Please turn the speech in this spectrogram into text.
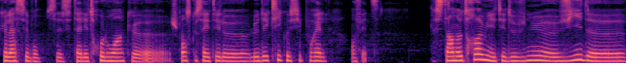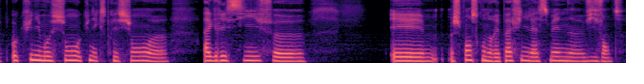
que là c'est bon, c'est, allé trop loin. Que je pense que ça a été le, déclic aussi pour elle, en fait. C'était un autre homme, il était devenu euh, vide, euh, aucune émotion, aucune expression, euh, agressif. et je pense qu'on n'aurait pas fini la semaine vivante.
